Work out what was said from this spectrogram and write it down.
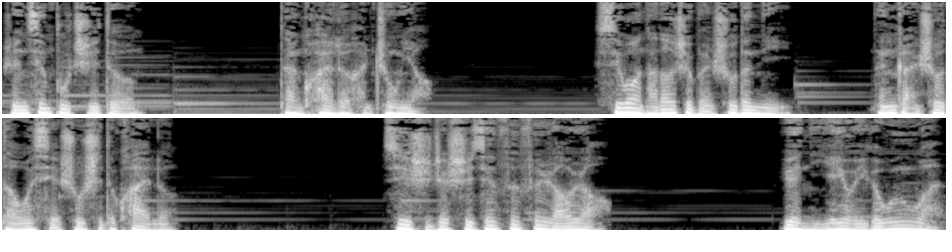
人间不值得，但快乐很重要。希望拿到这本书的你，能感受到我写书时的快乐。即使这世间纷纷扰扰，愿你也有一个温婉、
